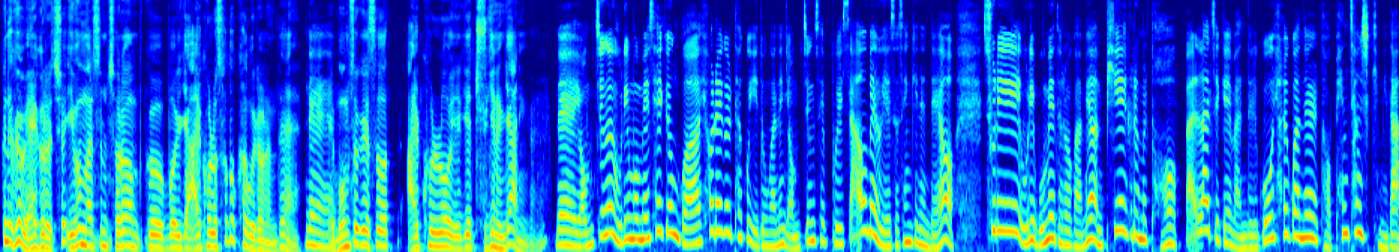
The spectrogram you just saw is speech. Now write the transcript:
근데 그게 왜 그렇죠? 이번 말씀처럼 그 뭐 이게 알코올로 소독하고 이러는데 네. 몸속에서 알코올로 이게 죽이는 게 아닌가요? 네, 염증은 우리 몸의 세균과 혈액을 타고 이동하는 염증 세포의 싸움에 의해서 생기는데요. 술이 우리 몸에 들어가면 피의 흐름을 더 빨라지게 만들고 혈관을 더 팽창시킵니다.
